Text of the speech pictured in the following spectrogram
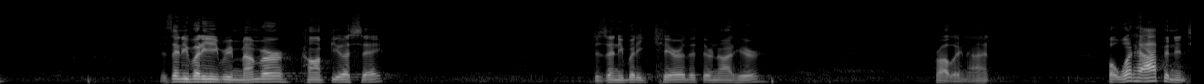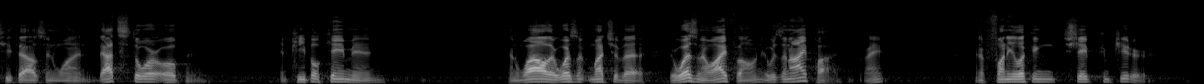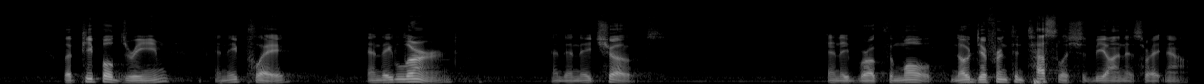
Does anybody remember CompUSA? Does anybody care that they're not here? Probably not. But what happened in 2001? That store opened, and people came in, and while there wasn't much of a, there was no iPhone, it was an iPod, right? And a funny looking shaped computer. But people dreamed, and they played, and they learned, and then they chose. And they broke the mold. No different than Tesla should be on this right now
